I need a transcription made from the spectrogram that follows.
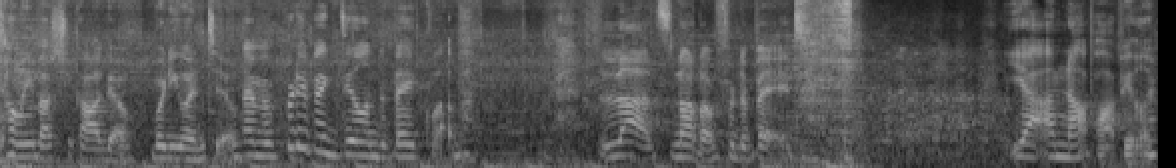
Tell me about Chicago. What are you into? I'm a pretty big deal in debate club. That's not up for debate. Yeah, I'm not popular.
